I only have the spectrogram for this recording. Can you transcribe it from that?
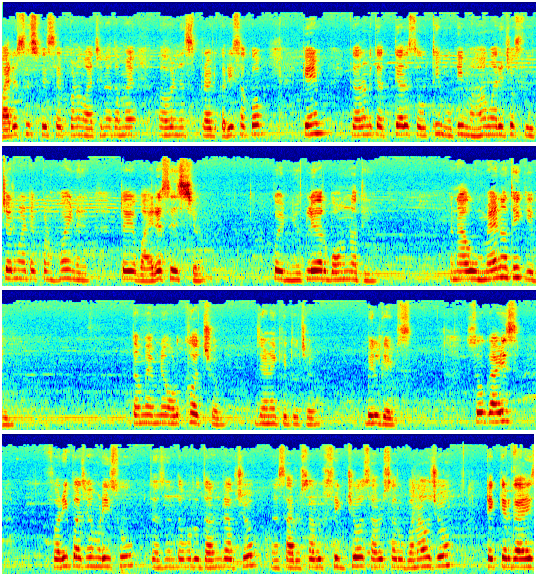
વાયરસીસ વિશે પણ વાંચીને તમે અવેરનેસ સ્પ્રેડ કરી શકો. કેમ? કારણ કે અત્યારે સૌથી મોટી મહામારી જો ફ્યુચર માટે પણ હોય ને, તો એ વાયરસીસ છે. કોઈ ન્યુક્લિયર બોમ્બ નથી. અને આવું મેં નથી કીધું. તમે એમને ઓળખો જ છો, જેણે કીધું છે બિલ ગેટ્સ સો ગાઈઝ ફરી પાછા મળીશું. ત્યાં તમારું ધ્યાન રાખજો અને સારું સારું શીખજો, સારું સારું બનાવજો. ટેક કેર ગાઈઝ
